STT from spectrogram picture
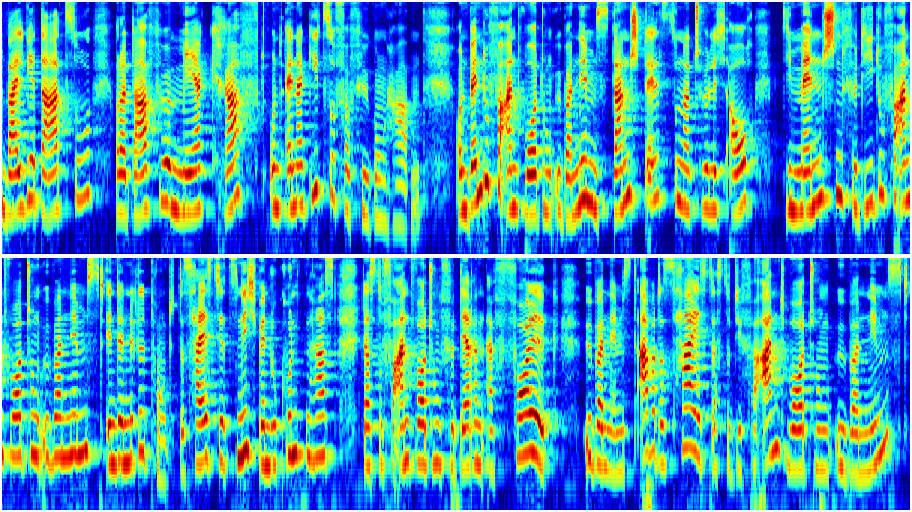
weil wir dazu oder dafür mehr Kraft und Energie zur Verfügung haben. Und wenn du Verantwortung übernimmst, dann stellst du natürlich auch die Menschen, für die du Verantwortung übernimmst, in den Mittelpunkt. Das heißt jetzt nicht, wenn du Kunden hast, dass du Verantwortung für deren Erfolg übernimmst. Aber das heißt, dass du die Verantwortung übernimmst,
